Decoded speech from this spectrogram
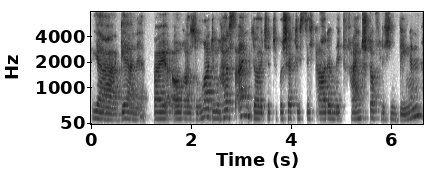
Ja, gerne. Bei Aurasoma, du hast eingedeutet, du beschäftigst dich gerade mit feinstofflichen Dingen.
